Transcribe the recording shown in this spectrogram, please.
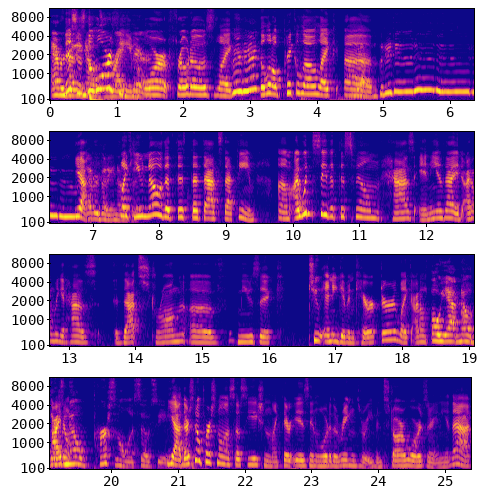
Everybody this is the war right theme, there. or Frodo's like Mhm. the little piccolo, like Yeah. um, Ba-do-do-do-do-do-do. yeah, everybody knows like it. you know that this that that's that theme. Um, I wouldn't say that this film has any of that. It, I don't think it has that strong of music to any given character. Like I don't. Oh yeah, no, there's no personal association. Yeah, there's no personal association like there is in Lord of the Rings or even Star Wars or any of that.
